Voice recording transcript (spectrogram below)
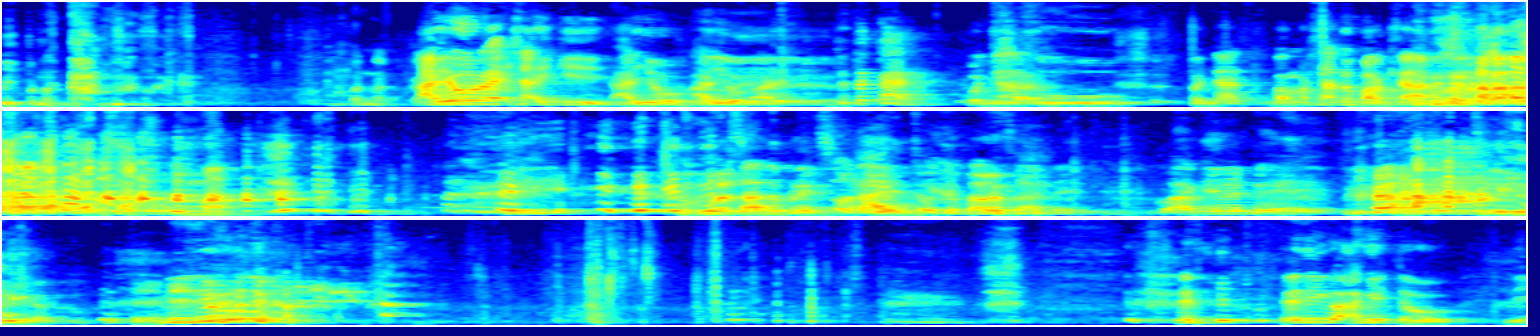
Wih, penekan. penekan Ayo rek saiki, ayo, ayo, Oh, iya, ayo. iya. Ditekan. penyatu Penyatu pemersatu bangsa. satu umat nomor satu Black Sound aja coba bangsa deh kok akhirnya deh Ini tuh. jadi, jadi kok gitu. Jadi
